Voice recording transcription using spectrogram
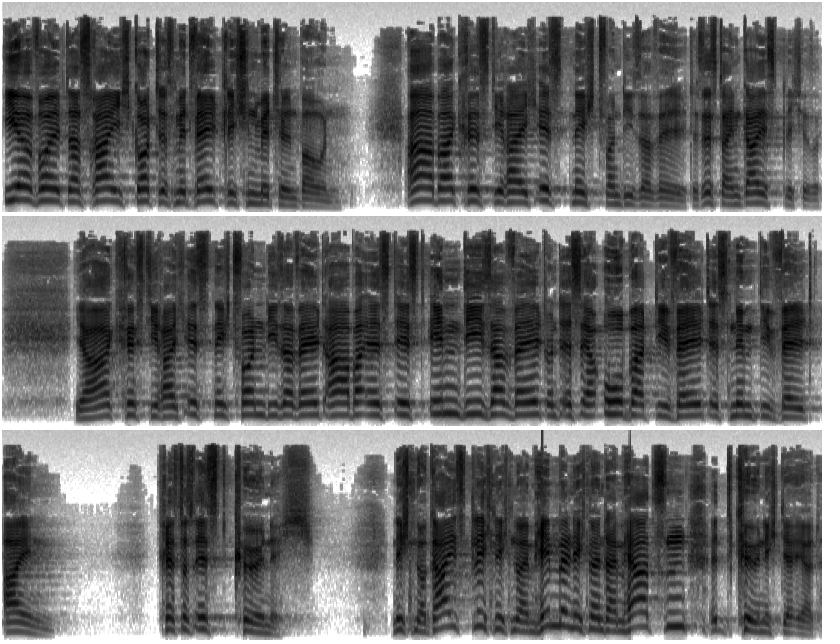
Ihr wollt das Reich Gottes mit weltlichen Mitteln bauen. Aber Christi Reich ist nicht von dieser Welt. Es ist ein geistliches. Ja, Christi Reich ist nicht von dieser Welt, aber es ist in dieser Welt und es erobert die Welt, es nimmt die Welt ein. Christus ist König. Nicht nur geistlich, nicht nur im Himmel, nicht nur in deinem Herzen, König der Erde.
